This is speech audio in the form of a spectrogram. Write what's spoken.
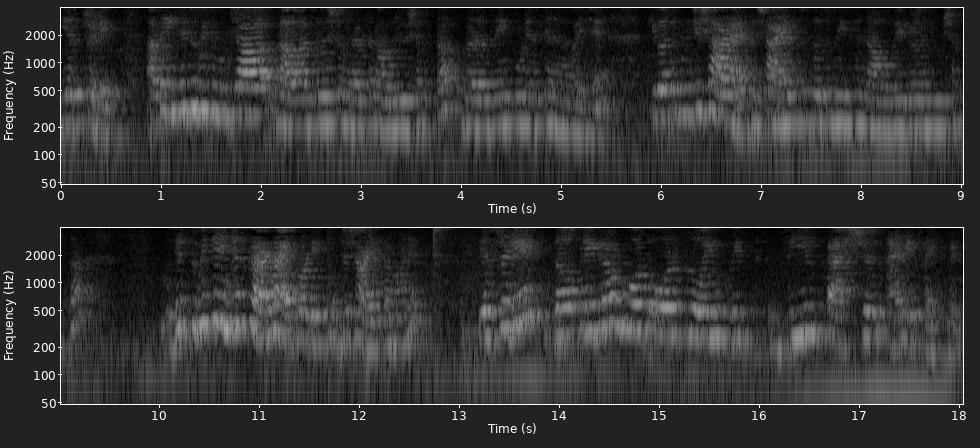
yesterday आता इथे तुम्ही तुमच्या गावाचं शहराचं नाव लिहू शकता. गरज नाही पुणेच लिहायला पाहिजे. किंवा तुमची शाळा आहे त्या शाळेचं सुद्धा तुम्ही इथे नाव वेगळं लिहू शकता. म्हणजे तुम्ही चेंजेस करा ना अकॉर्डिंग तुमच्या शाळेप्रमाणे. Yesterday the playground was overflowing with zeal passion and excitement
